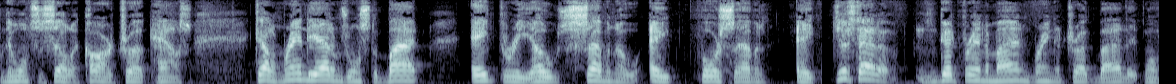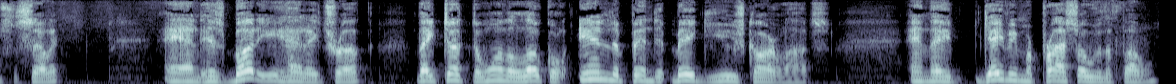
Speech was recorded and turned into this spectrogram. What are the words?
that wants to sell a car, truck, house, tell them Randy Adams wants to buy it. 830-708-478. Just had a good friend of mine bring a truck by that wants to sell it. And his buddy had a truck. They took to one of the local independent big used car lots and they gave him a price over the phone.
